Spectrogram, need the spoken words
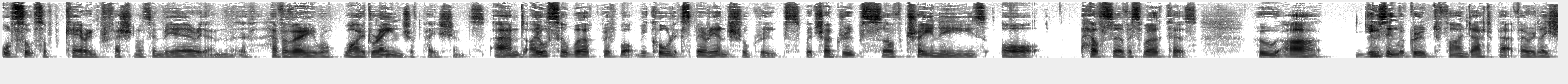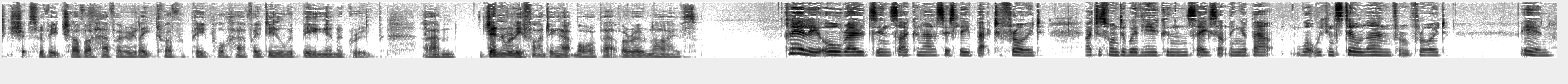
all sorts of caring professionals in the area and uh, have a very wide range of patients. And I also work with what we call experiential groups, which are groups of trainees or health service workers who are using the group to find out about their relationships with each other, how they relate to other people, how they deal with being in a group, and generally finding out more about their own lives. Clearly, all roads in psychoanalysis lead back to Freud. I just wonder whether you can say something about what we can still learn from Freud. Ian?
